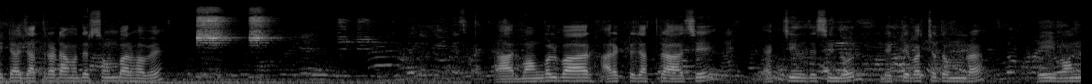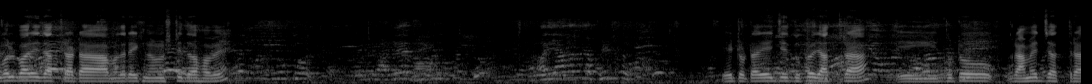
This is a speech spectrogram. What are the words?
এটা যাত্রাটা আমাদের সোমবার হবে। আর মঙ্গলবার আরেকটা যাত্রা আছে। এক চিলতে সিঁদুর, দেখতে পাচ্ছ তোমরা। এই মঙ্গলবারে যাত্রাটা আমাদের এখানে অনুষ্ঠিত হবে। এই টোটাল এই যে দুটো যাত্রা, এই দুটো গ্রামের যাত্রা,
